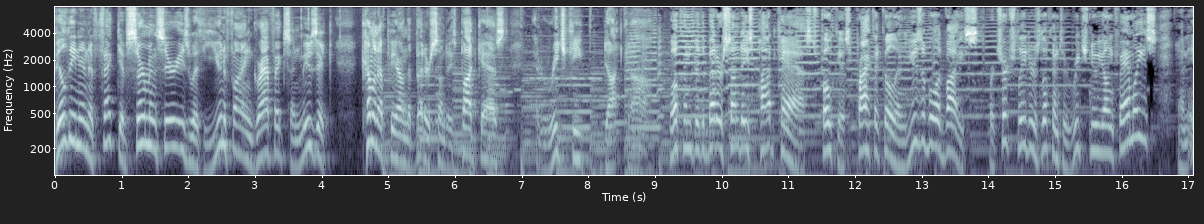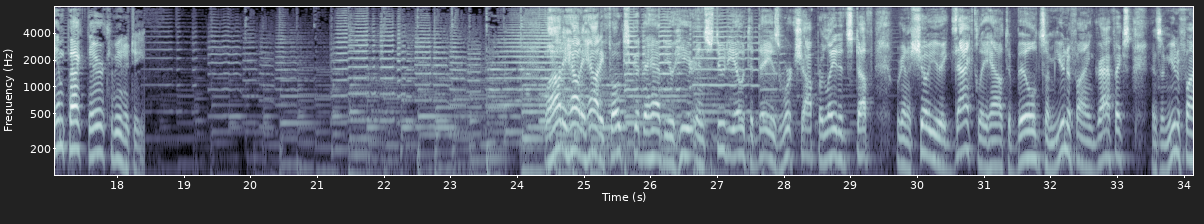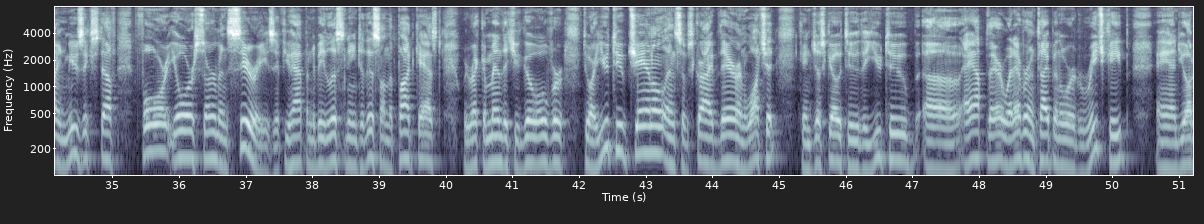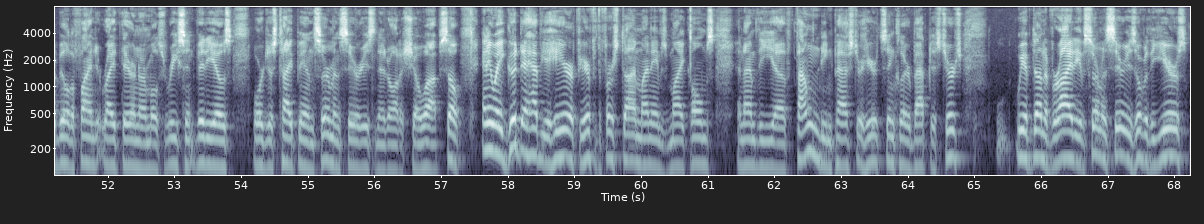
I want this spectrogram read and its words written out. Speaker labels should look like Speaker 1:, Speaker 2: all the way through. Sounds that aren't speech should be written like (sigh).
Speaker 1: building an effective sermon series with unifying graphics and music coming up here on the Better Sundays podcast at reachkeep.com. Welcome to the Better Sundays podcast. Focused, practical, and usable advice for church leaders looking to reach new young families and impact their community. Well, howdy, howdy, howdy, folks. Good to have you here in studio. Today is workshop related stuff. We're going to show you exactly how to build some unifying graphics and some unifying music stuff for your sermon series. If you happen to be listening to this on the podcast, we recommend that you go over to our YouTube channel and subscribe there and watch it. You can just go to the YouTube uh, app there, whatever, and type in the word ReachKeep, and you ought to be able to find it right there in our most recent videos or just type in sermon series and it ought to show up. So, anyway, good to have you here. If you're here for the first time, my name is Mike Holmes, and I'm the uh, founding pastor here at Sinclair Baptist Church. We have done a variety of sermon series over the years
